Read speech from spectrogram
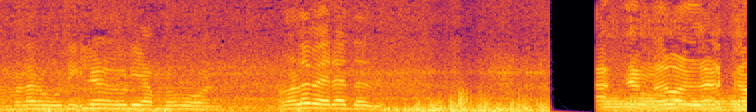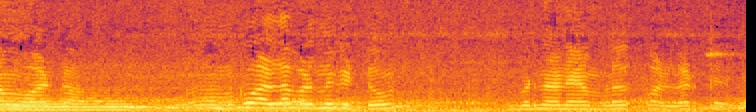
നമ്മളെ റോഡിലൂടെ നമ്മൾ പോവാണ്. നമ്മളെ വരാത്തത് ഞങ്ങൾ വെള്ളം എടുക്കാൻ വെള്ളം ഇവിടുന്ന് കിട്ടും. ഇവിടുന്നാണ് നമ്മൾ വെള്ളം എടുക്കുന്നത്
